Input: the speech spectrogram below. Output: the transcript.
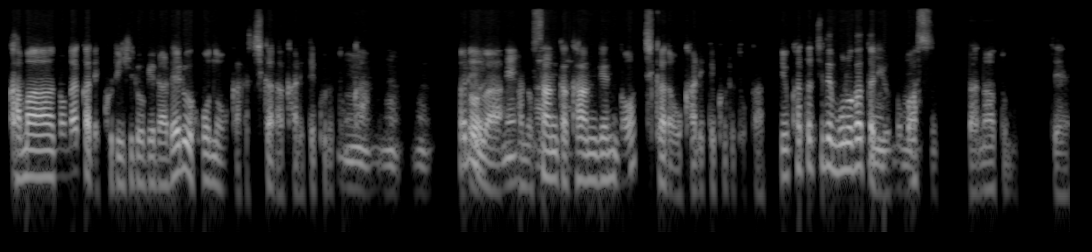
釜の中で繰り広げられる炎から力借りてくるとか、うんうんうん。あるいは、ねあのはい酸化還元の力を借りてくるとかっていう形で物語を伸ばすんだなと思って。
